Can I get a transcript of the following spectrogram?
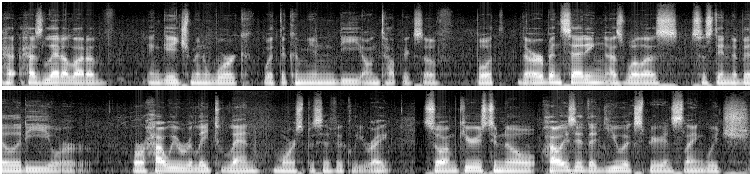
ha- has led a lot of engagement work with the community on topics of both the urban setting as well as sustainability or or how we relate to land more specifically, right? So I'm curious to know how is it that you experience language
